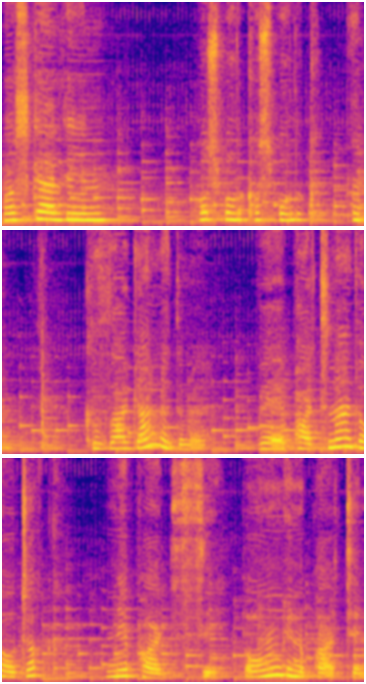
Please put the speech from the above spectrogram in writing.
Hoş geldin. Hoş bulduk, hoş bulduk. Kızlar gelmedi mi? Ve parti nerede olacak? Ne partisi? Doğum günü partin.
